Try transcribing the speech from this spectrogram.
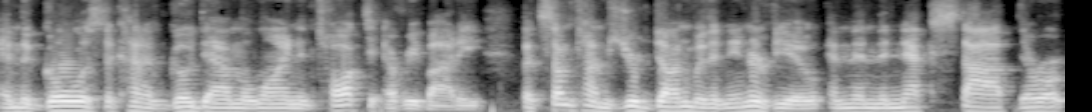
and the goal is to kind of go down the line and talk to everybody. But sometimes you're done with an interview and then the next stop they're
